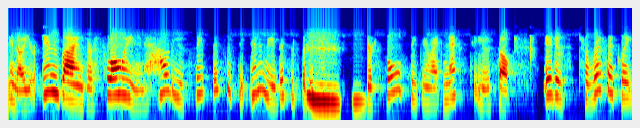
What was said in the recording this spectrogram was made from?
you know your enzymes are flowing, and how do you sleep? This is the enemy. This is the mm. your soul sleeping right next to you. So it is terrifically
